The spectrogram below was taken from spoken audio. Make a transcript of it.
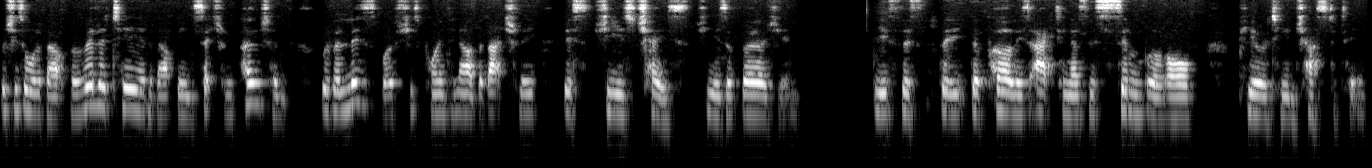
which is all about virility and about being sexually potent, with Elizabeth, she's pointing out that actually this she is chaste, she is a virgin. This, the, the pearl is acting as this symbol of purity and chastity.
